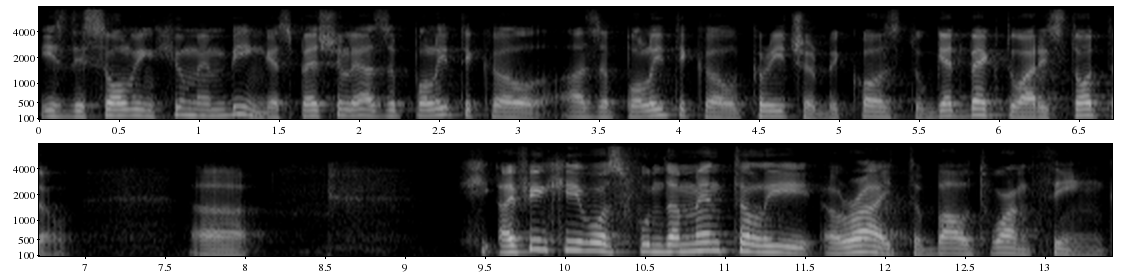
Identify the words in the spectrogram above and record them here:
is dissolving human being, especially as a political as a political creature. Because to get back to Aristotle, he, I think he was fundamentally right about one thing,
